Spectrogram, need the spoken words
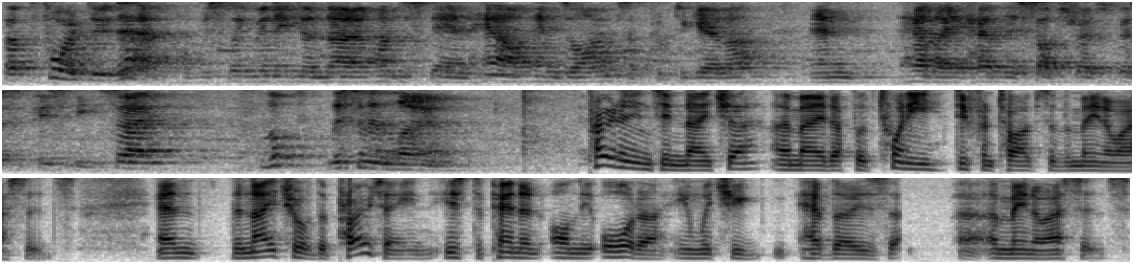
But before we do that, obviously we need to know, understand how enzymes are put together and how they have their substrate specificity. So look, listen and learn. Proteins in nature are made up of 20 different types of amino acids and the nature of the protein is dependent on the order in which you have those uh, amino acids.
